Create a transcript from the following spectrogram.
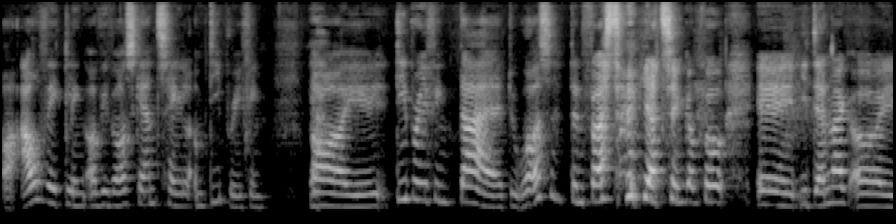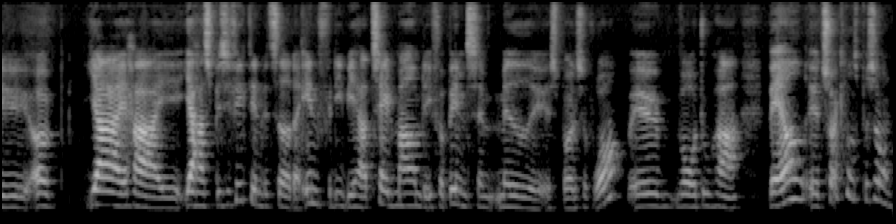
og afvikling, og vi vil også gerne tale om debriefing. Ja. Og øh, debriefing, der er du også den første, jeg tænker på øh, i Danmark, og, øh, og jeg har, øh, jeg har specifikt inviteret dig ind, fordi vi har talt meget om det i forbindelse med øh, Spoils of War, øh, hvor du har været øh, tryghedsperson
